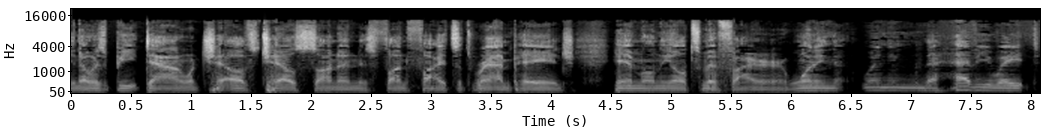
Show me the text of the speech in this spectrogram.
You know, his beat down with Ch- of Chael Sonnen, his fun fights with Rampage, him on the Ultimate Fighter, winning winning the heavyweight,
